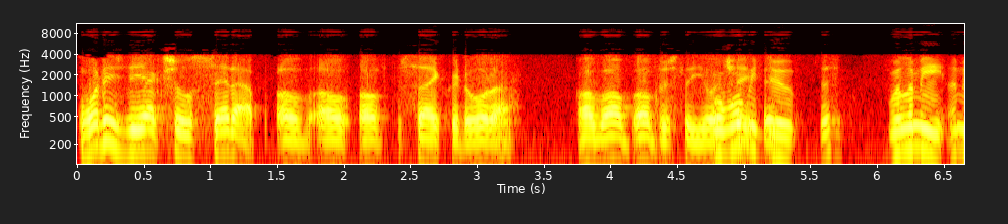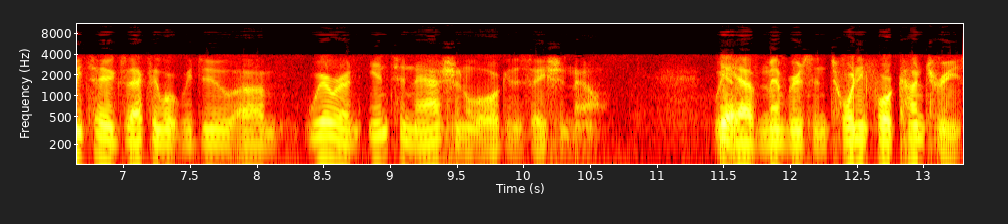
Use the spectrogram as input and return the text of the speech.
what is the actual setup of, of, of the Sacred Order? Of, of obviously your Well, what we do-. Well, let me let me tell you exactly what we do. Um, we're an international organization now. We Yeah. have members in 24 countries,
